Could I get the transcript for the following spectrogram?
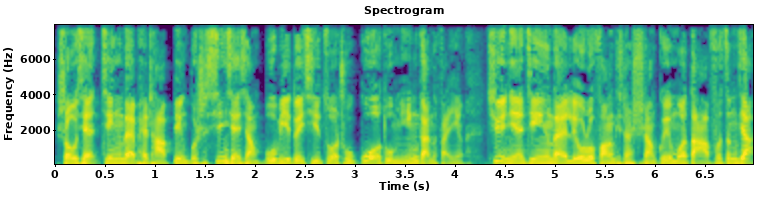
首先，经营贷排查并不是新现象，不必对其做出过度敏感的反应。去年经营贷流入房地产市场规模大幅增加，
